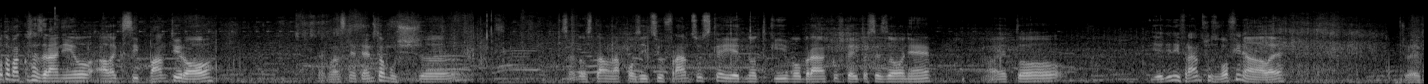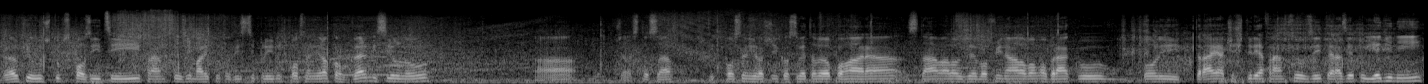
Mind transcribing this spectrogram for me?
Potom ako sa zranil Alexi Pantiro, tak vlastne tento muž e, sa dostal na pozíciu francúzskej jednotky v obráku v tejto sezóne. No je to jediný francúz vo finále čo je veľký ústup z pozícií. Francúzi mali túto disciplínu v posledných rokoch veľmi silnú a často sa v tých posledných ročníkoch Svetového pohára stávalo, že vo finálovom obráku boli traja či štyria Francúzi. Teraz je tu jediný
